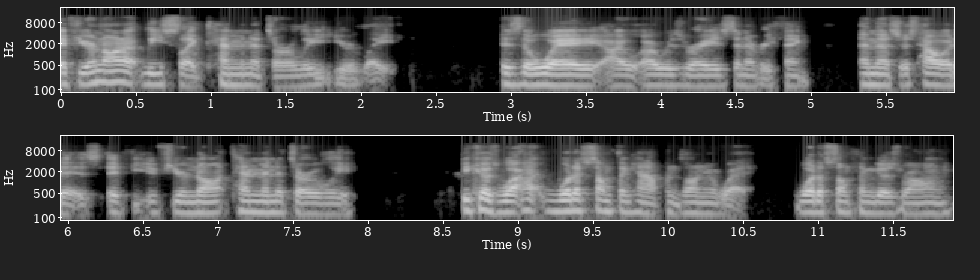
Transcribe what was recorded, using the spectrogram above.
if you're not at least like 10 minutes early, you're late, is the way I, I was raised and everything. And that's just how it is. If, if you're not 10 minutes early, because what, what if something happens on your way? What if something goes wrong?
